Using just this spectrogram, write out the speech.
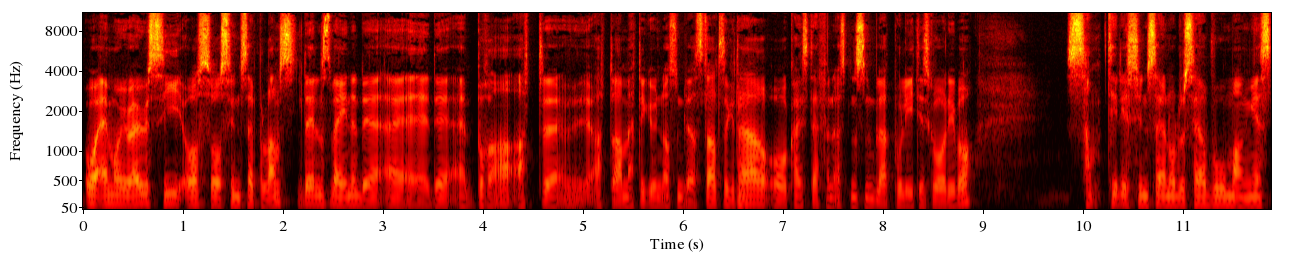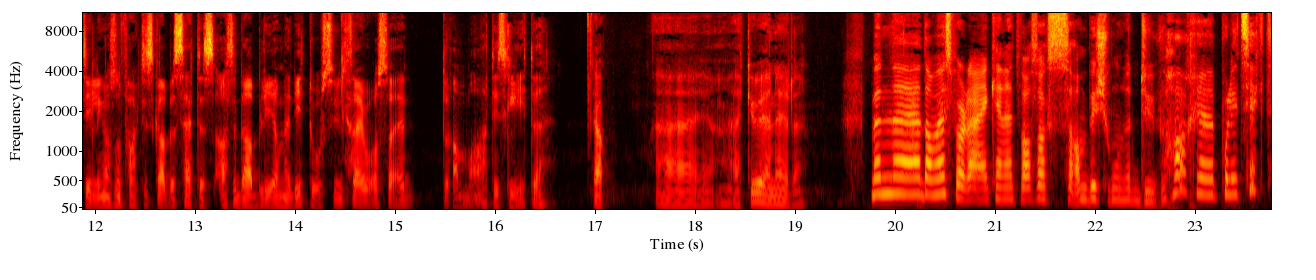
Og jeg må jo òg si, og så syns jeg på landsdelens vegne det er, det er bra at, eh, at da Mette Gundersen blir statssekretær og Kai Steffen Østensen blir politisk rådgiver. Samtidig syns jeg, når du ser hvor mange stillinger som faktisk skal besettes, at det da blir med de to, syns jeg jo også er dramatisk lite. ja. Jeg er ikke uenig i det. Men eh, da må jeg spørre deg, Kenneth, hva slags ambisjoner du har eh, på litt sikt?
